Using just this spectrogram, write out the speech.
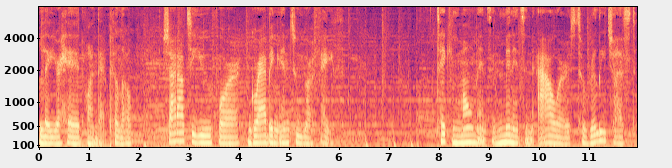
lay your head on that pillow. Shout out to you for grabbing into your faith. Taking moments and minutes and hours to really just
